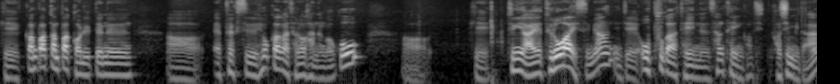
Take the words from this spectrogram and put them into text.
이렇게 깜빡깜빡 거릴 때는 어, FX 효과가 들어가는 거고 어, 이렇게 등이 아예 들어와 있으면 이제 오프가 돼 있는 상태인 것, 것입니다.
